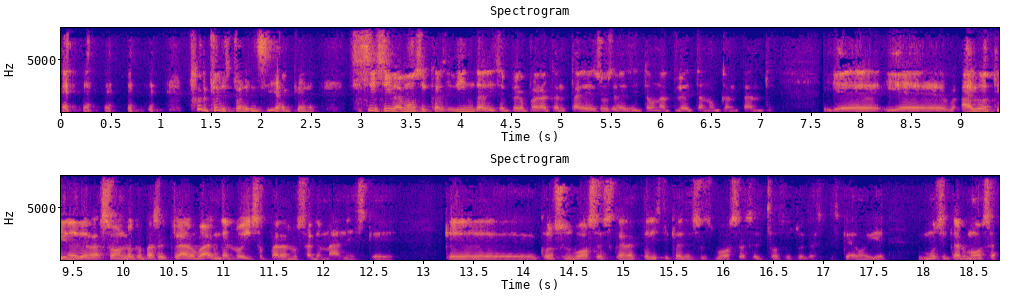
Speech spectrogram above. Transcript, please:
porque les parecía que era... Sí, sí, la música es linda, dice, pero para cantar eso se necesita un atleta, no un cantante. Y, eh, eh, algo tiene de razón. Lo que pasa es que, claro, Wagner lo hizo para los alemanes, que, con sus voces, características de sus voces, entonces pues queda muy bien. Música hermosa.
